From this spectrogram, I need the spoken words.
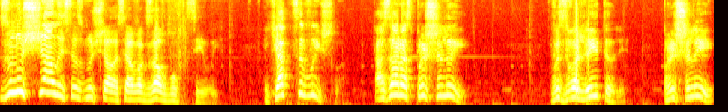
знущалися, знущалися, а вокзал був цілий. Як це вийшло? А зараз прийшли визволителі, прийшли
